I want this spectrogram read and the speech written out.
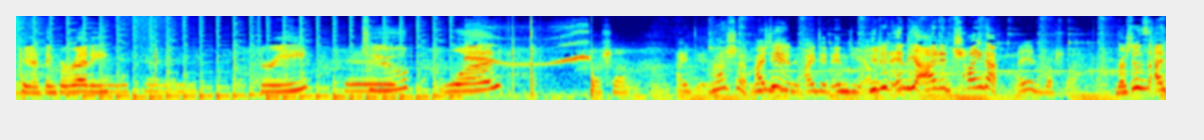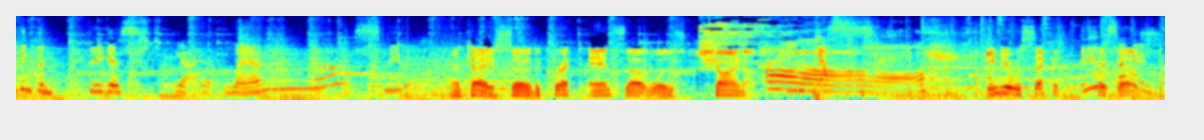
okay. Okay, I think we're ready. Okay. Three, two, one. Russia. I did. Russia. I did. I did India. You did India. I did China. I did Russia. Russia's, I think, the biggest Yeah, I did. land mass, maybe. Okay, so the correct answer was China. Oh. India was second. India so was close. second.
